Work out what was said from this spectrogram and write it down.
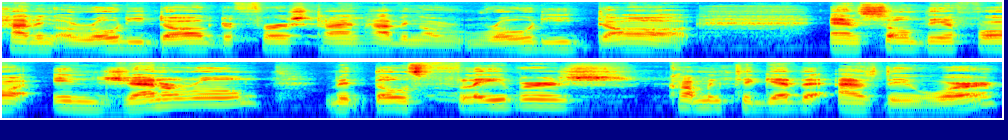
Having a Rhody dog the first time having a Rhody dog and so, therefore, in general, with those flavors coming together as they were,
